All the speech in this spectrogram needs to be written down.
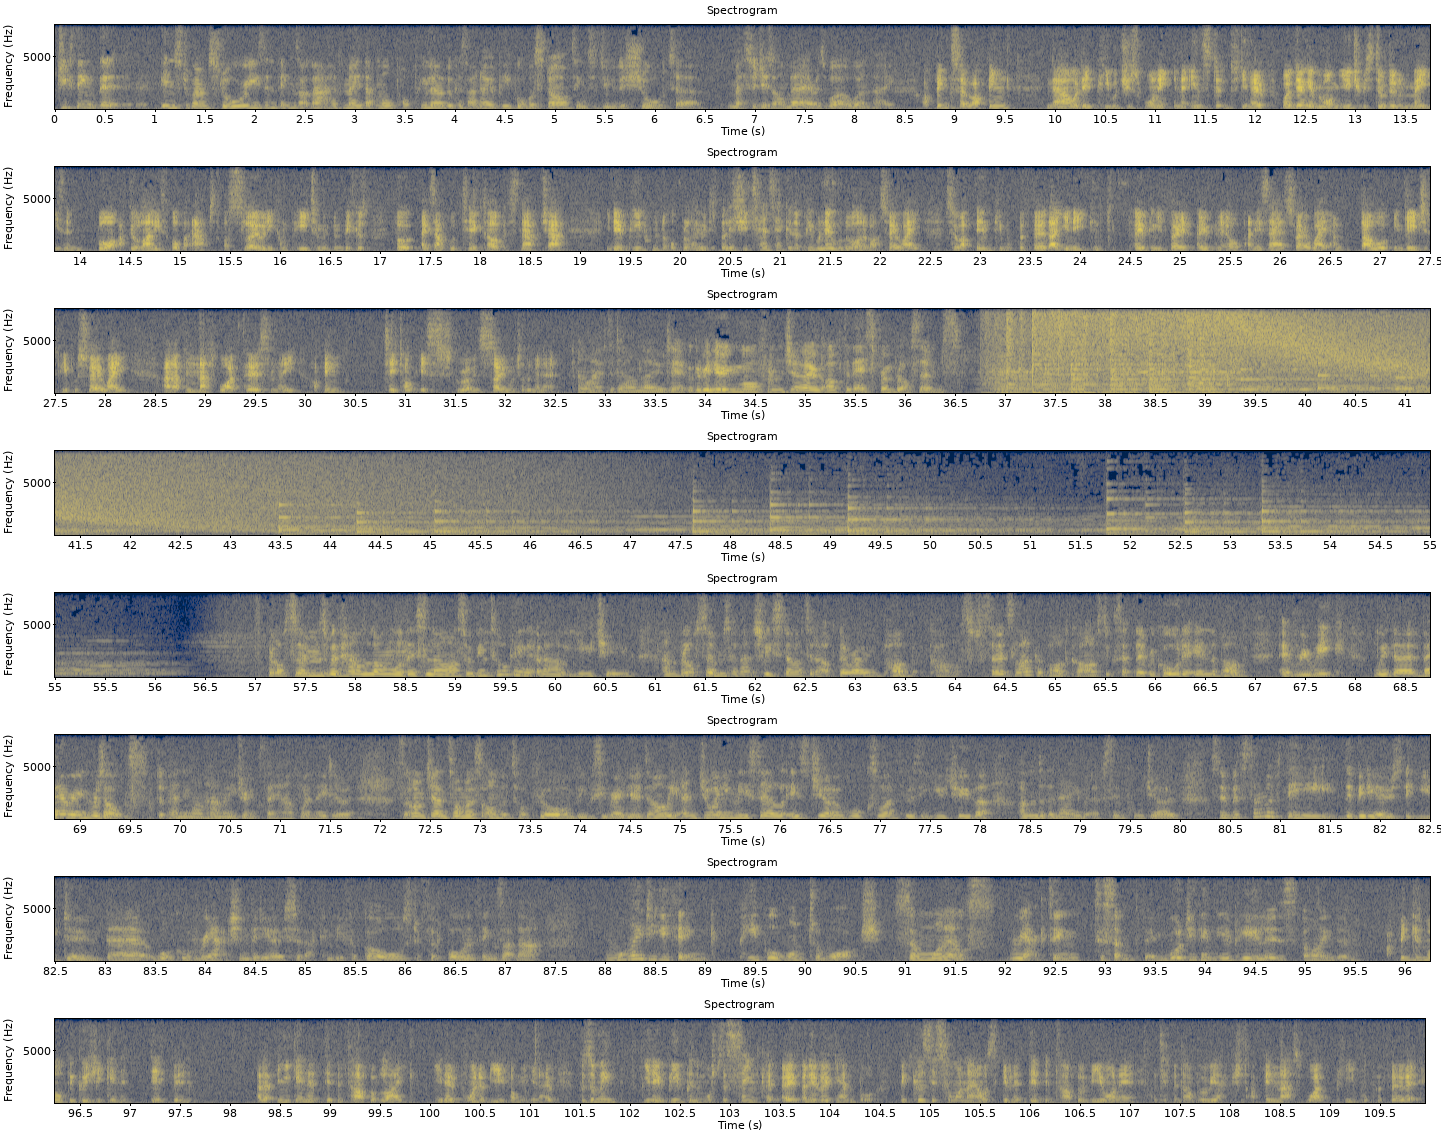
Do you think that Instagram stories and things like that have made that more popular? Because I know people were starting to do the shorter messages on there as well, weren't they? I think so. I think nowadays people just want it in an instant. You know, well, don't get me wrong, YouTube is still doing amazing, but I feel like these other apps are slowly competing with them because, for example, TikTok, Snapchat. You know, people can upload it for literally 10 seconds and people know what they're on about straight away. So I think people prefer that. You know, you can open your phone, open it up, and it's there straight away. And that will engage people straight away. And I think that's why, personally, I think TikTok is growing so much at the minute. Oh, I have to download it. We're going to be hearing more from Joe after this from Blossoms. Blossoms with How Long Will This Last? We've been talking about YouTube, and Blossoms have actually started up their own pubcast. So it's like a podcast, except they record it in the pub every week with uh, varying results depending on how many drinks they have when they do it. So I'm Jen Thompson on the top floor on BBC Radio Derby, and joining me still is Joe Hawksworth, who is a YouTuber under the name of Simple Joe. So with some of the, the videos that you do, they're what are called reaction videos, so that can be for goals, to football and things like that. Why do you think people want to watch someone else reacting to something? What do you think the appeal is behind them? I think it's more because you're getting a different. I think you're getting a different type of like you know point of view from it. You know, for some reason, you know people can watch the same clip over and over again, but because it's someone else giving a different type of view on it, a different type of reaction, I think that's why people prefer it.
